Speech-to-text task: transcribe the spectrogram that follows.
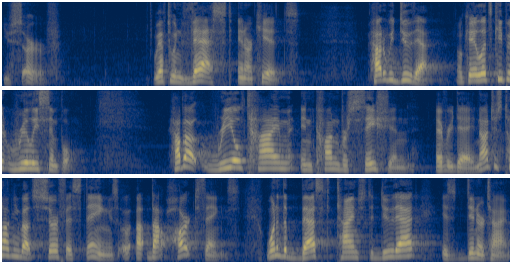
you serve. We have to invest in our kids. How do we do that? Okay, let's keep it really simple. How about real time in conversation every day? Not just talking about surface things, uh, about heart things. One of the best times to do that is dinner time.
